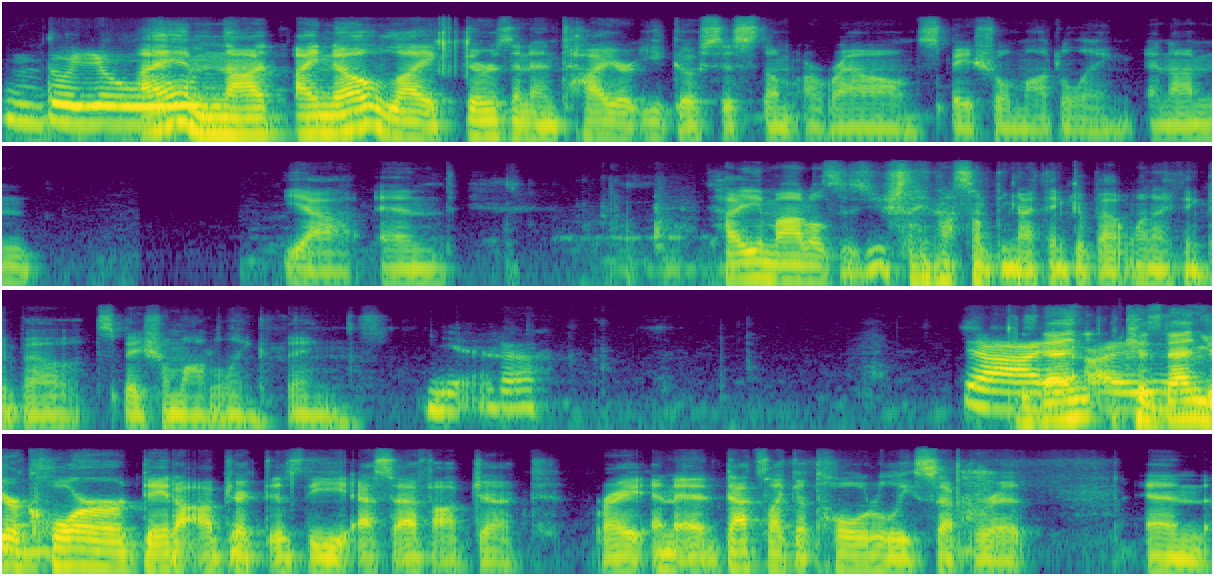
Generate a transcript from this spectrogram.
Do you? I am not. I know like there's an entire ecosystem around spatial modeling, and I'm, yeah, and tidymodels is usually not something I think about when I think about spatial modeling things. Yeah. Yeah. Yeah, Because then, because then your core data object is the SF object, right? And it, that's like a totally separate. And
